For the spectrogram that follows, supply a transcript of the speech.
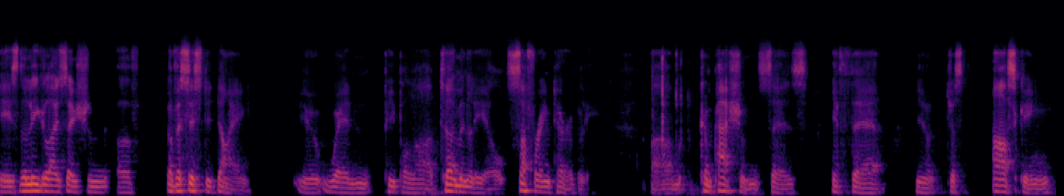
is the legalization of, of assisted dying. You know, when people are terminally ill, suffering terribly. Um, compassion says if they're you know, just asking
